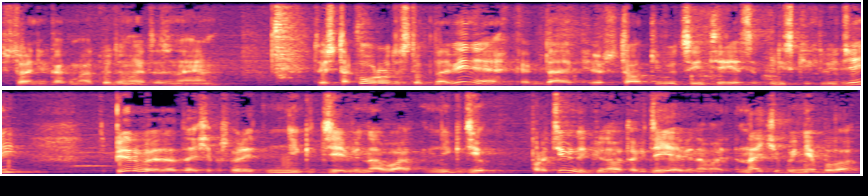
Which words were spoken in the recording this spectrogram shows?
Что они, как мы, откуда мы это знаем? То есть такого рода столкновения, когда сталкиваются интересы близких людей, первая задача посмотреть, нигде виноват, нигде противник виноват, а где я виноват. Иначе бы не было,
